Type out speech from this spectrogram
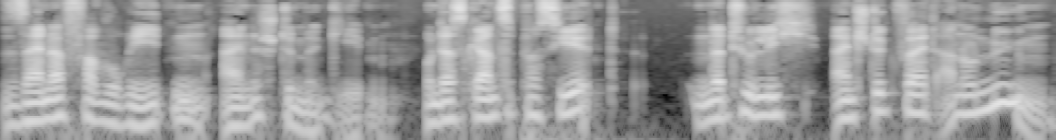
seiner Favoriten eine Stimme geben. Und das Ganze passiert natürlich ein Stück weit anonym,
